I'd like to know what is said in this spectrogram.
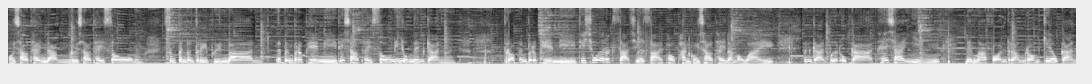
ของชาวไทยดำหรือชาวไทยโซ่งซึ่งเป็นดนตรีพื้นบ้าน และเป็นประเพณีที่ชาวไทยโซ่งนิยมเล่นกัน เพราะเป็นประเพณีที่ช่วยรักษาเชื้อสายเผ่าพันธุ์ของชาวไทยดำเอาไว้ เป็นการเปิดโอกาสให้ชายหญิง ได้มาฟ้อนรำร้องเกี้ยวกัน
